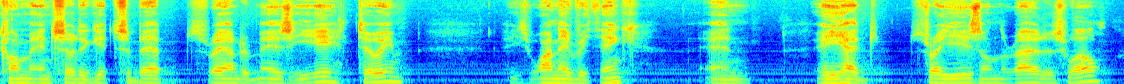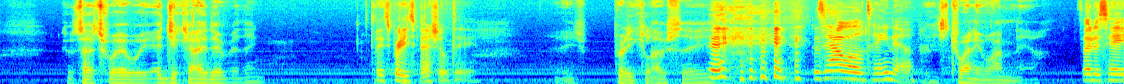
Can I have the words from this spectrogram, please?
Conman sort of gets about 300 mares a year to him. He's won everything, and he had three years on the road as well, because that's where we educate everything. So he's pretty special too. He's pretty close there. Because how old's he now? He's 21 now. So does he?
